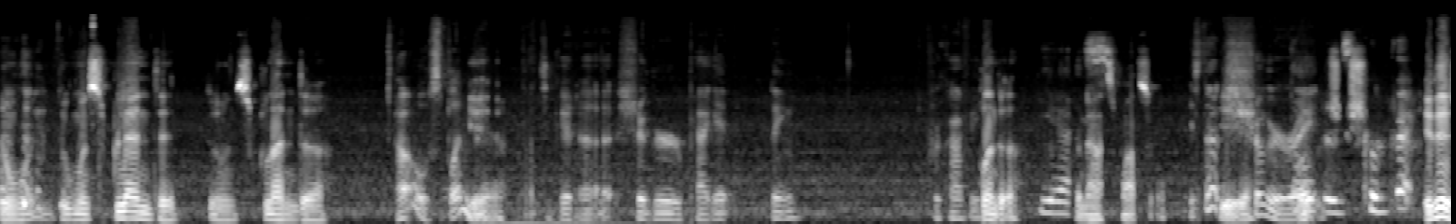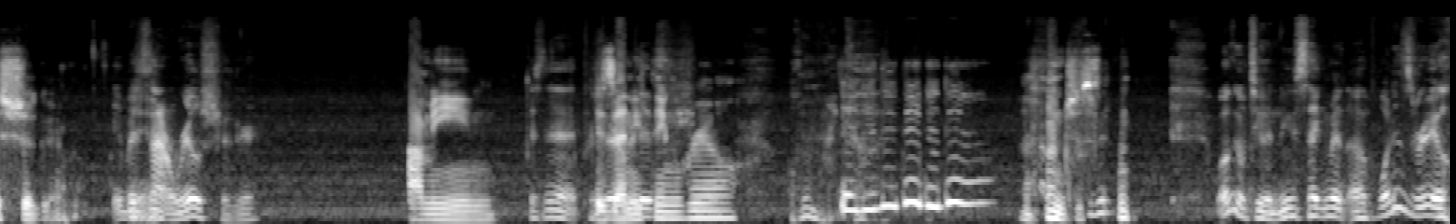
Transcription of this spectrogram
doing, doing splendid. Doing splendor. oh, splendid. Yeah. That's a good, uh, sugar packet thing for coffee. Splenda. Yes. But not sponsored. It's not Yeah. sugar, right? is correct. It is sugar. But it's not real sugar. I mean, Isn't it? is anything real? Oh my god. I'm just. Welcome to a new segment of What is Real?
